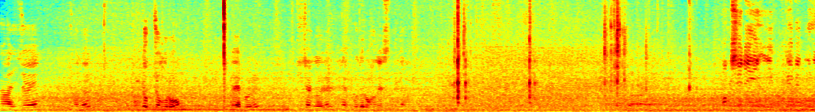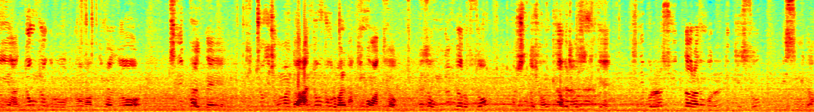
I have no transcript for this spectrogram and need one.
자 이제 저는 본격적으로 랩을 시작을 해보도록 하겠습니다. 확실히 이 무게 배분이 안정적으로 더 바뀌면서 진입할 때 뒤쪽이 정말 더 안정적으로 많이 바뀐 것 같아요. 그래서 운전자로서 훨씬 더 경쾌하고 자신있게 진입을 할 수 있다는 것을 느낄 수 있습니다.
